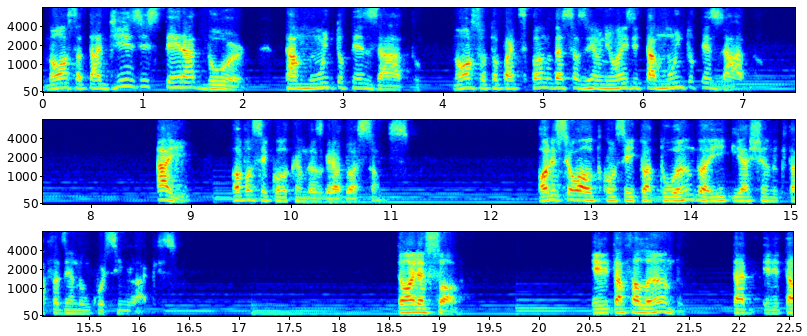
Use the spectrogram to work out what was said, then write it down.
Nossa, tá desesperador, tá muito pesado. Nossa, eu tô participando dessas reuniões e tá muito pesado. Aí, olha você colocando as graduações. Olha o seu autoconceito atuando aí e achando que está fazendo um curso em milagres. Então, olha só. Ele está falando, tá, ele está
